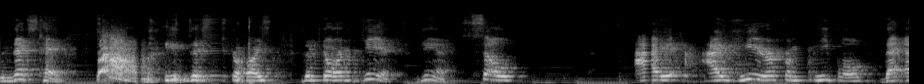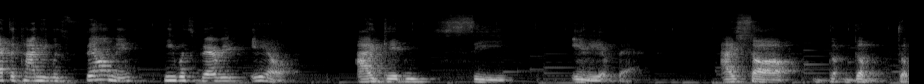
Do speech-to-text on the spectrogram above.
The next take, boom, He destroys the door again again. So I I hear from people that at the time he was filming, he was very ill. I didn't see any of that. I saw the, the, the,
